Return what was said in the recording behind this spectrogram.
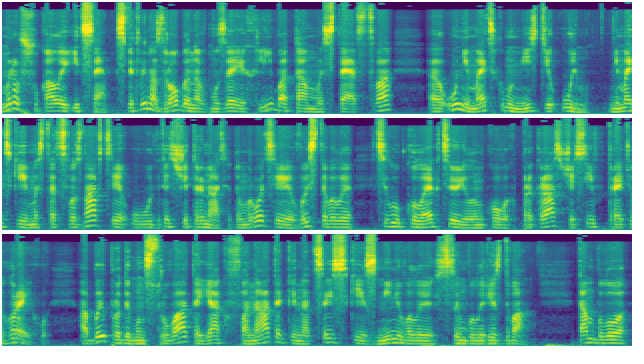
Ми розшукали і це. Світлина зроблена в музеї хліба та мистецтва у німецькому місті Ульм. Німецькі мистецтвознавці у 2013 році виставили цілу колекцію ялинкових прикрас часів Третього рейху, аби продемонструвати, як фанатики нацистські змінювали символи Різдва. Там було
